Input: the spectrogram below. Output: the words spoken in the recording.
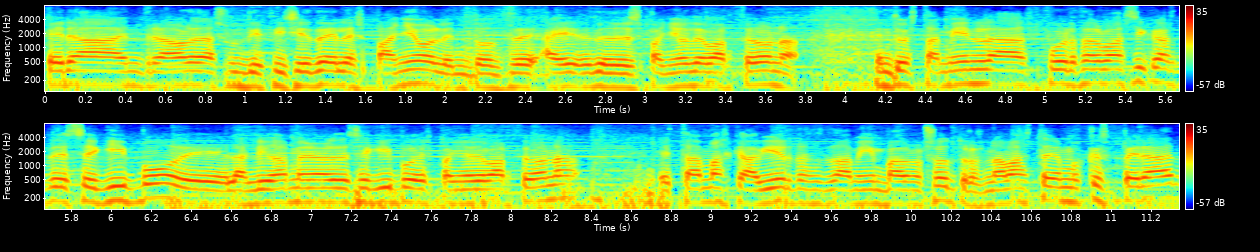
era entrenador de la sub-17 del español, entonces, del español de Barcelona. Entonces también las fuerzas básicas de ese equipo, de las ligas menores de ese equipo de español de Barcelona, están más que abiertas también para nosotros. Nada más tenemos que esperar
